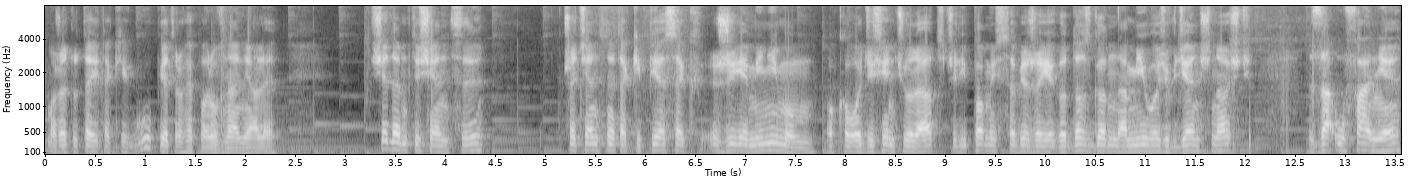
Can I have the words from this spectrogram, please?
może tutaj takie głupie trochę porównanie, ale 7 tysięcy przeciętny taki piesek żyje minimum około 10 lat, czyli pomyśl sobie, że jego dozgonna miłość, wdzięczność, zaufanie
